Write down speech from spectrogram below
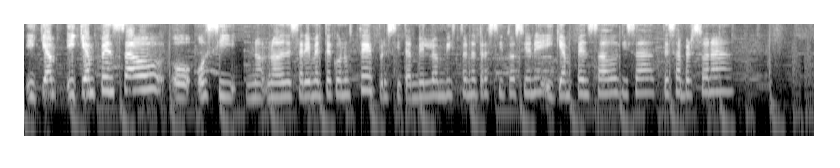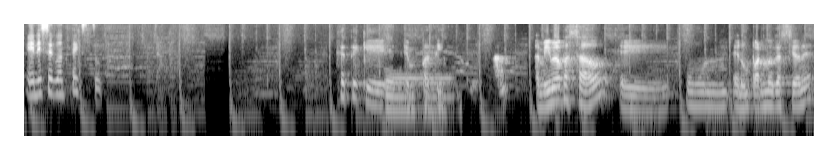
y, que, han, y que han pensado, o, o si, no, no necesariamente con ustedes, pero si también lo han visto en otras situaciones y que han pensado quizás de esa persona en ese contexto. Fíjate que Eh. empatizo. A mí me ha pasado eh, un- en un par de ocasiones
